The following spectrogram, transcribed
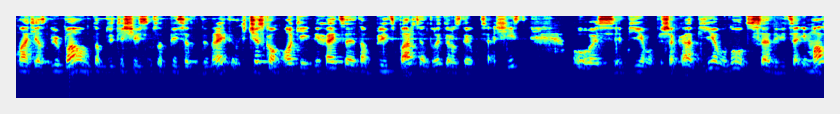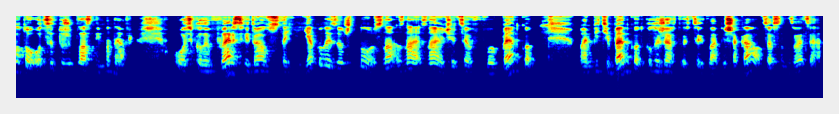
Матіас Блюбаум, там 2851 рейтинг. Ческом, окей, нехай це там бліц партія, але давайте роздивимося. А6. Ось, б'ємо пішака, б'ємо, ну от все, дивіться. І мало того, оце дуже класний маневр. Ось коли ферзь відразу стає. Я колись завжди, ну, зна, зна, знаючи це в Бенко, в Амбіті Бенко, от коли жертвують цих два пішака, оце все називається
